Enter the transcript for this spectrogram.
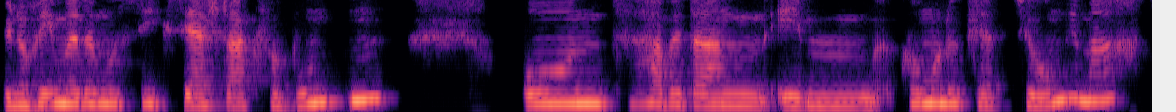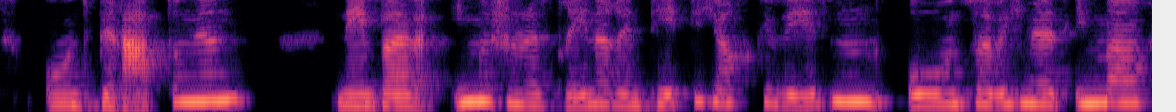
Bin noch immer der Musik sehr stark verbunden und habe dann eben Kommunikation gemacht und Beratungen nebenbei immer schon als Trainerin tätig auch gewesen und so habe ich mir halt immer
